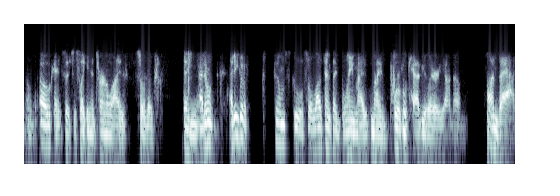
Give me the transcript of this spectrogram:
Like, oh, okay. So it's just like an internalized sort of thing. I don't, I didn't go to film school, so a lot of times I blame my my poor vocabulary on um on that,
